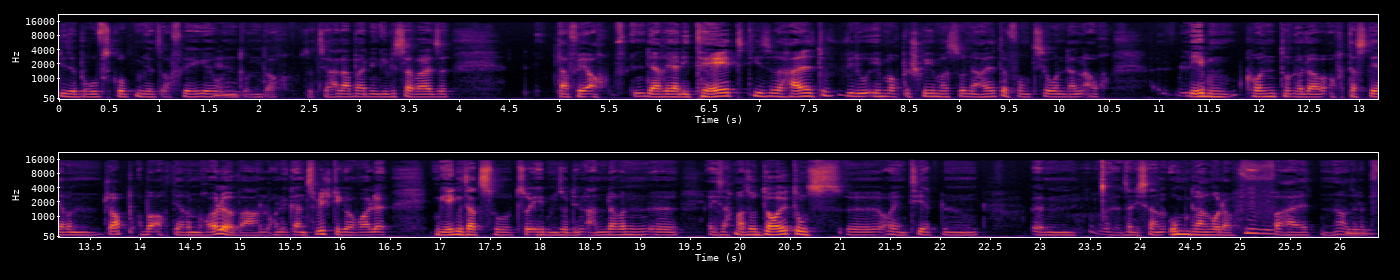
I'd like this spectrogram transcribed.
diese Berufsgruppen, jetzt auch Pflege ja. und, und auch Sozialarbeit in gewisser Weise, dafür auch in der Realität diese Halte, wie du eben auch beschrieben hast, so eine Haltefunktion dann auch leben konnten oder auch, dass deren Job, aber auch deren Rolle war und auch eine ganz wichtige Rolle im Gegensatz zu, zu eben so den anderen, äh, ich sag mal so deutungsorientierten, ähm, soll ich sagen, Umgang oder mhm. Verhalten. Ne? Also mhm. das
